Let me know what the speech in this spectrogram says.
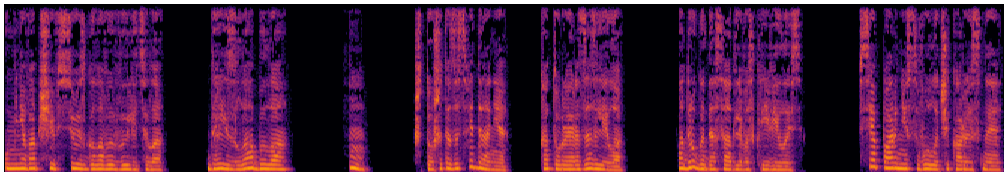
У меня вообще все из головы вылетело. Да и зла была. Хм, что ж это за свидание, которое разозлило? Подруга досадливо скривилась. «Все парни сволочи корыстные»,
